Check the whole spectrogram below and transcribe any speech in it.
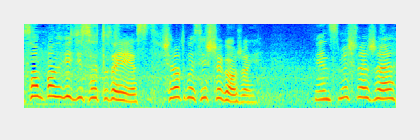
Sam pan widzi, co tutaj jest. W środku jest jeszcze gorzej. Więc myślę, że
